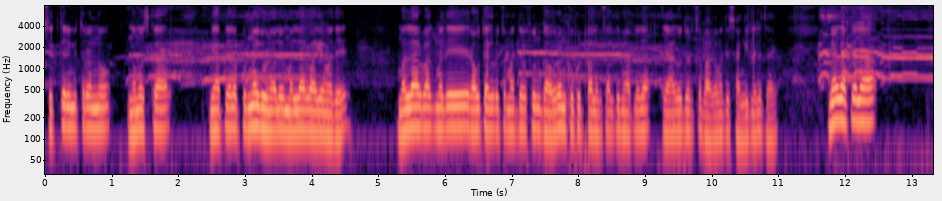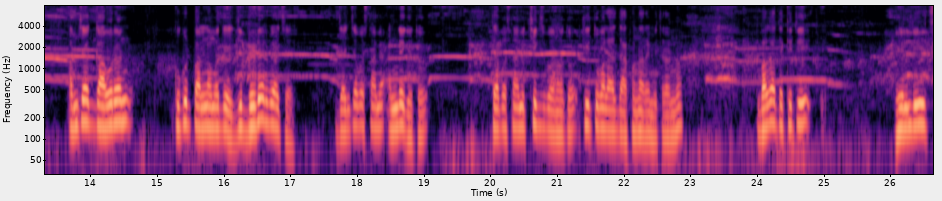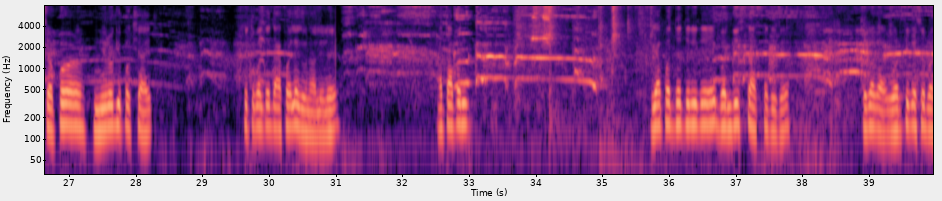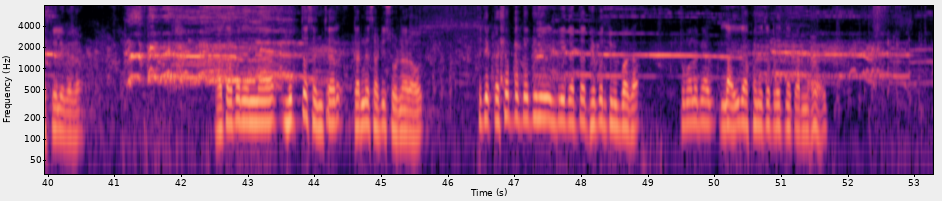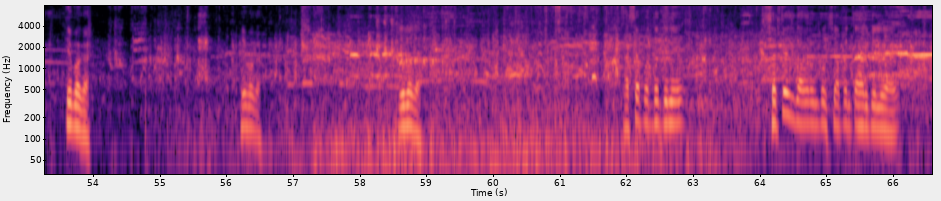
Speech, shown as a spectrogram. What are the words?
शेतकरी मित्रांनो नमस्कार. मी आपल्याला पुन्हा घेऊन आलो आहे मल्हार बागेमध्ये. मल्हार बागमध्ये राऊत ॲग्रोच्या माध्यमातून गावरान कुक्कुटपालन चालते मी आपल्याला या अगोदरच्या भागामध्ये सांगितलेलंच आहे. मी आज आपल्याला आमच्या गावरान कुक्कुटपालनामध्ये जी ब्रिडर बॅच आहे ज्यांच्यापासून आम्ही अंडे घेतो त्यापासून आम्ही चिक्स बनवतो ती तुम्हाला आज दाखवणार आहे मित्रांनो. बघा ते किती हेल्दी चपळ निरोगी पक्षी आहेत. मी तुम्हाला ते दाखवायला घेऊन आलेलो आहे. आता आपण या पद्धतीने ते बंदिस्त असतात इथे. हे बघा वरती कसे बसलेले बघा. आता आपण यांना मुक्त संचार करण्यासाठी सोडणार आहोत. तर ते कशा पद्धतीने एंट्री करतात हे पण तुम्ही बघा. तुम्हाला मी आज लाईव्ह दाखवण्याचा प्रयत्न करणार आहे. हे बघा. हे बघा. हे बघा. अशा पद्धतीने सतेज गावरान पक्षी आपण तयार केले आहे.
